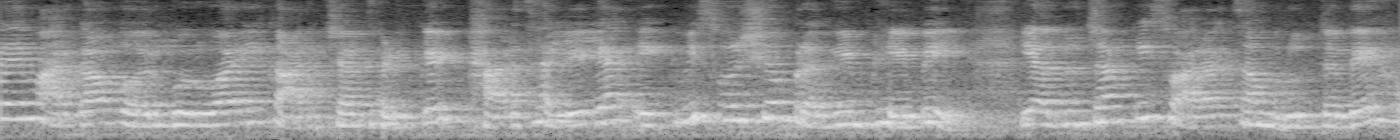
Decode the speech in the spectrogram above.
खेडतळे मार्गावर गुरुवारी कारच्या धडकेत ठार झालेल्या एकवीस वर्षीय प्रदीप ढेबे या दुचाकी स्वाराचा मृतदेह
